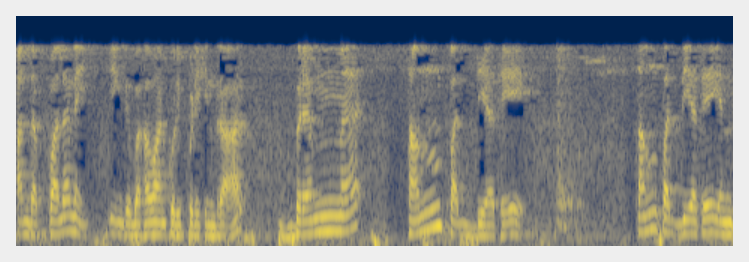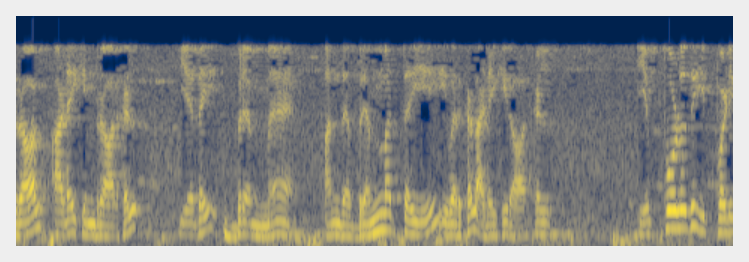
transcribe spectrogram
அந்த பலனை இங்கு பகவான் குறிப்பிடுகின்றார். பிரம்ம சம்பத்தியதே. சம்பத்தியதே என்றால் அடைகின்றார்கள். எதை? பிரம்ம. அந்த பிரம்மத்தையே இவர்கள் அடைகிறார்கள். எப்பொழுது இப்படி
